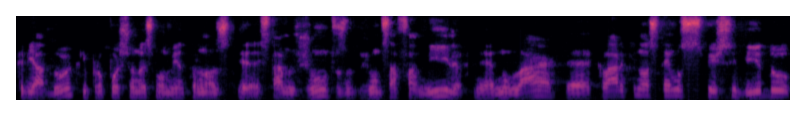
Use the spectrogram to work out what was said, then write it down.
Criador, que proporcionou esse momento para nós é, estarmos juntos, juntos à família, é, no lar. É claro que nós temos percebido,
